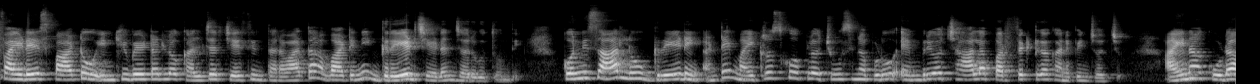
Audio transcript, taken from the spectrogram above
five days పాటు ఇంక్యుబేటర్లో కల్చర్ చేసిన తర్వాత వాటిని గ్రేడ్ చేయడం జరుగుతుంది. కొన్నిసార్లు గ్రేడింగ్ అంటే మైక్రోస్కోప్లో చూసినప్పుడు ఎంబ్రియో చాలా పర్ఫెక్ట్గా కనిపించవచ్చు అయినా కూడా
